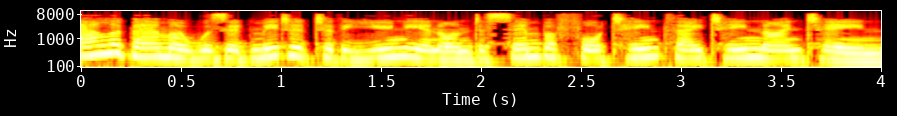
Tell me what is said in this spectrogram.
Alabama was admitted to the Union on December 14, 1819.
